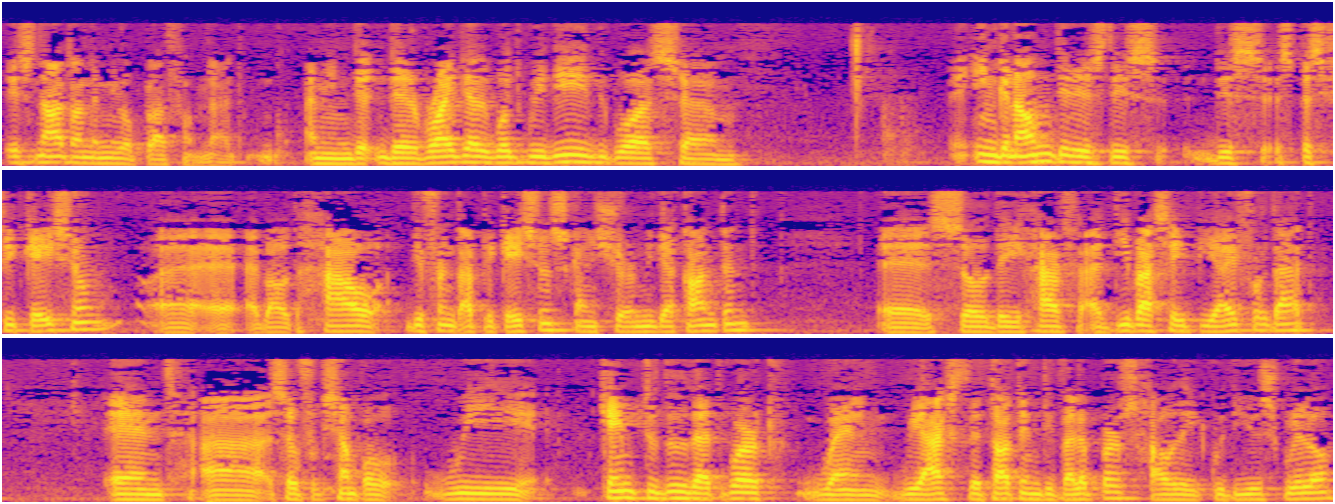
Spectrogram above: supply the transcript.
It's not on the MeeGo platform. That I mean, the, the. What we did was um, in GNOME there is this this specification uh, about how different applications can share media content. Uh, so they have a D-Bus API for that. And uh, so, for example, we came to do that work when we asked the Totem developers how they could use Grilo.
